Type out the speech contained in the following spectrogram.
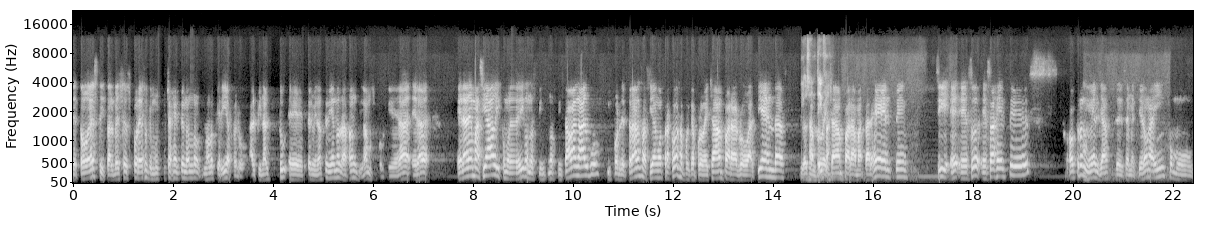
de todo esto y tal vez es por eso que mucha gente no, no, no lo quería, pero al final tú, eh, terminó teniendo razón, digamos, porque era, era, era demasiado y como le digo, nos, nos pintaban algo y por detrás hacían otra cosa, porque aprovechaban para robar tiendas, Los aprovechaban antifa. para matar gente. Sí, e- eso, esa gente es otro nivel ya. Se, se metieron ahí como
